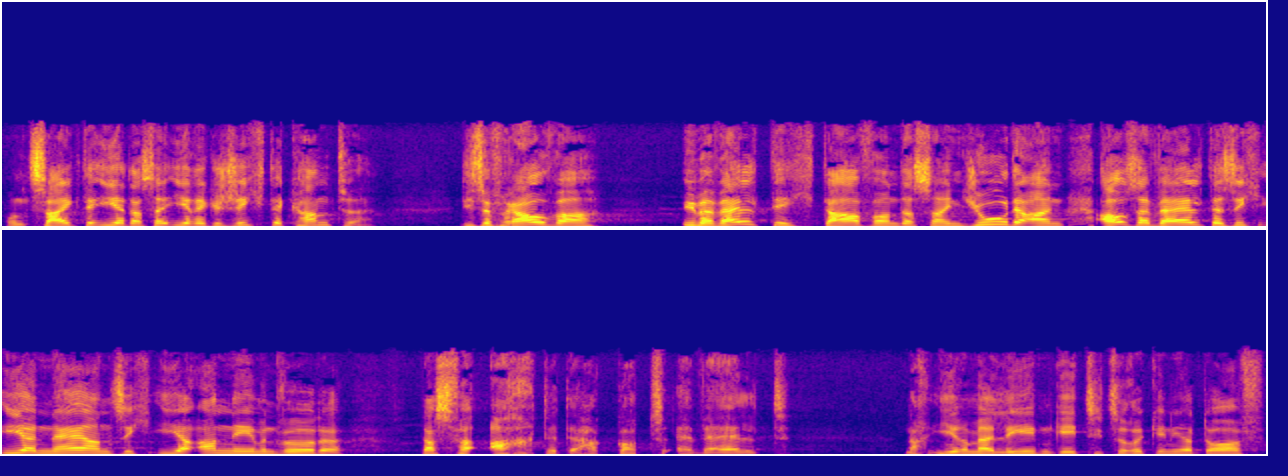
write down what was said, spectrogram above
und zeigte ihr, dass er ihre Geschichte kannte. Diese Frau war überwältigt davon, dass ein Jude, ein Auserwählter, sich ihr nähern, sich ihr annehmen würde. Das verachtete hat Gott erwählt. Nach ihrem Erleben geht sie zurück in ihr Dorf,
